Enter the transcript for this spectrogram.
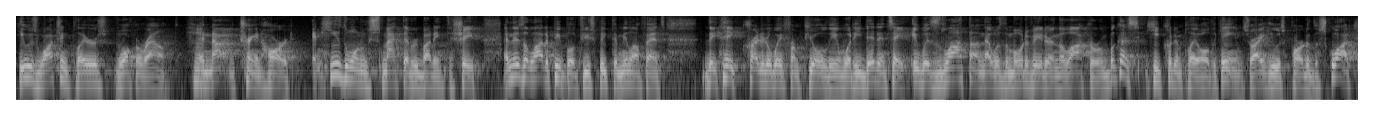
he was watching players walk around hmm. and not train hard. And he's the one who smacked everybody into shape. And there's a lot of people, if you speak to Milan fans, they take credit away from Pioli and what he did and say it was Zlatan that was the motivator in the locker room because he couldn't play all the games, right? He was part of the squad.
